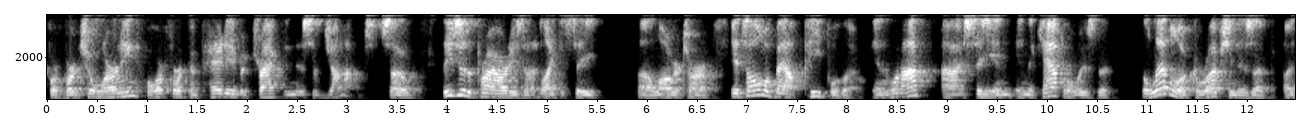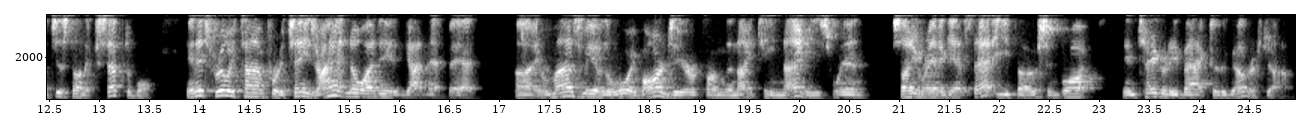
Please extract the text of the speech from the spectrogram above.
for virtual learning or for competitive attractiveness of jobs. So these are the priorities I'd like to see uh, longer term. It's all about people, though. And what I uh, see in, in the capital is the, the level of corruption is a, a just unacceptable. And it's really time for a change. I had no idea it had gotten that bad. Uh, it reminds me of the Roy Barnes era from the 1990s when Sonny ran against that ethos and brought integrity back to the governor's job.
